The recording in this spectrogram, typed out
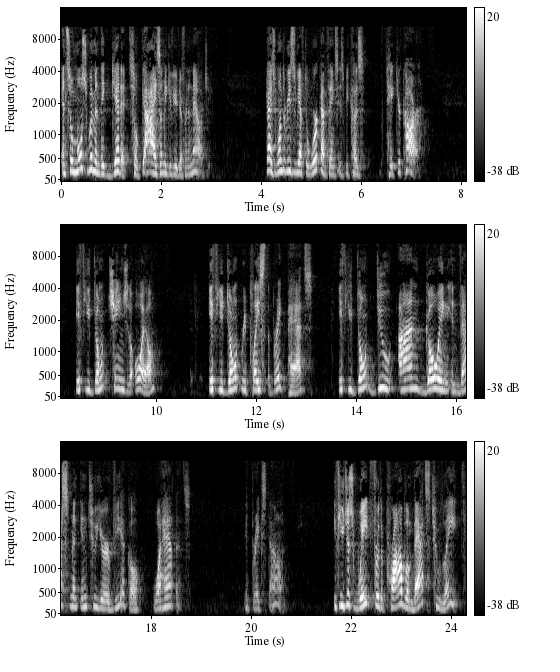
And so most women, they get it. So, guys, let me give you a different analogy. Guys, one of the reasons we have to work on things is because take your car. If you don't change the oil, if you don't replace the brake pads, if you don't do ongoing investment into your vehicle, what happens? it breaks down. If you just wait for the problem, that's too late.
